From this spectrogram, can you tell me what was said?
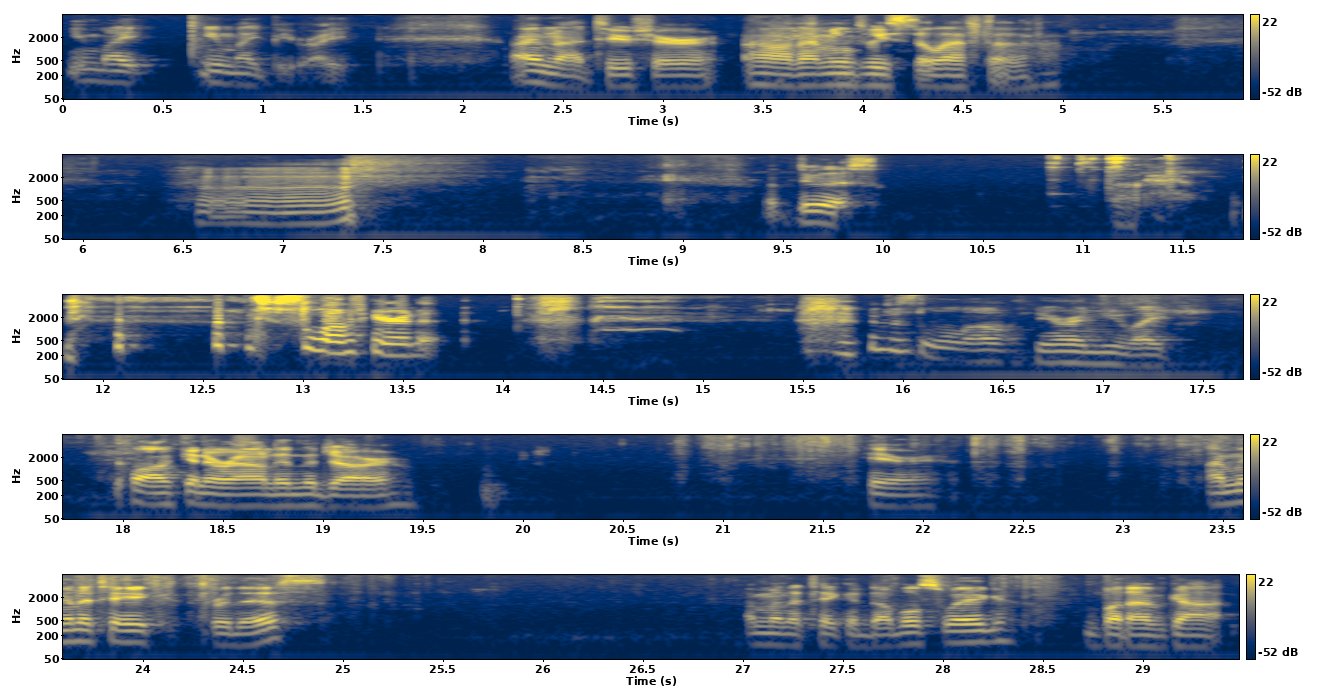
You might you might be right. I'm not too sure. Oh, that means we still have to. Hmm. Let's do this. Okay. Just love hearing it. I just love hearing you like clonking around in the jar. Here. I'm gonna take for this. I'm gonna take a double swig, but I've got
